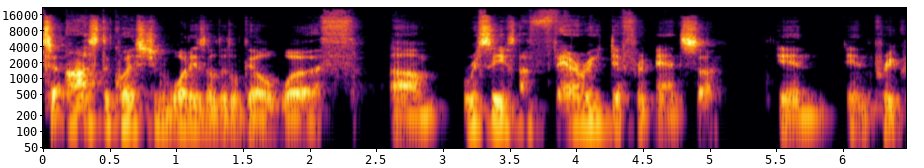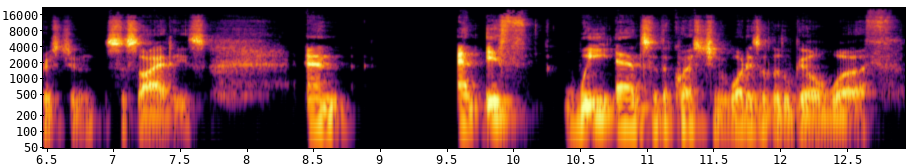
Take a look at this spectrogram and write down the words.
to ask the question, what is a little girl worth, um, receives a very different answer in, in pre Christian societies. And, and if we answer the question, what is a little girl worth,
